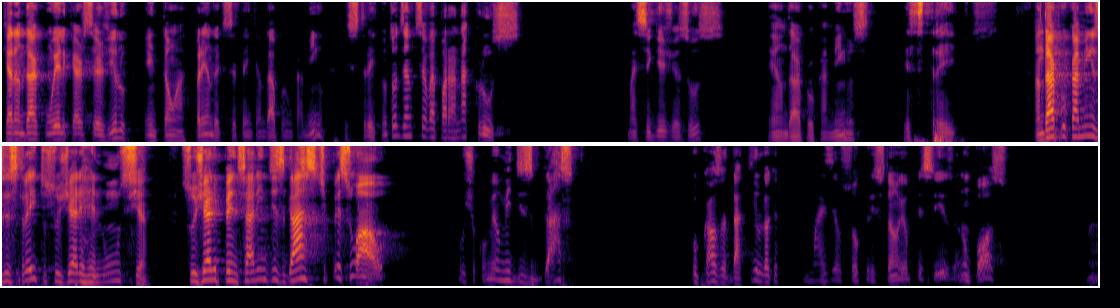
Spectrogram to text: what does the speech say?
Quer andar com Ele, quer servi-lo? Então aprenda que você tem que andar por um caminho estreito. Não estou dizendo que você vai parar na cruz, mas seguir Jesus é andar por caminhos estreitos. Andar por caminhos estreitos sugere renúncia, sugere pensar em desgaste pessoal. Puxa, como eu me desgasto por causa daquilo, daquilo. Mas eu sou cristão, eu preciso, eu não posso. Né?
